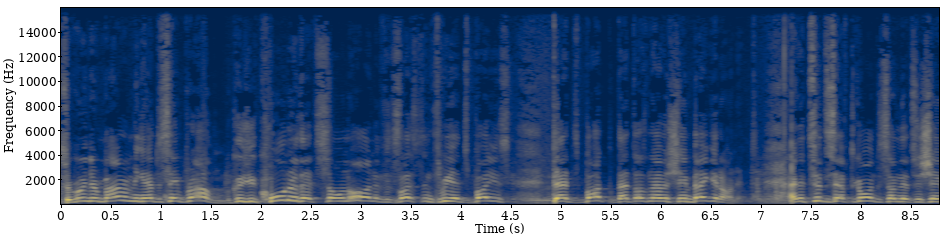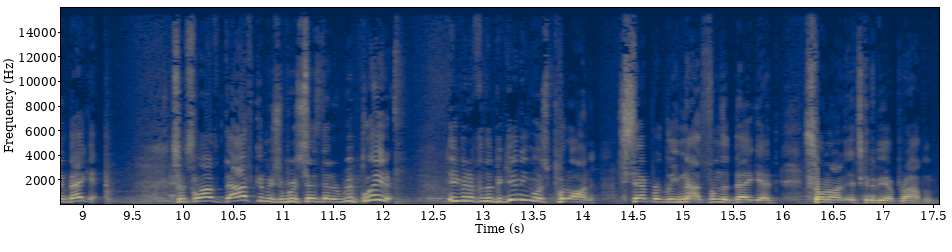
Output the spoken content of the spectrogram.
So going to Rambam, you have the same problem because your corner that's sewn on, if it's less than three heads bias, that's but that doesn't have a shame beged on it, and the tzitzis have to go into something that's a shame beged. So it's lav dafka Mishnah says that it ripped later, even if in the beginning it was put on separately, not from the beged sewn on, it's going to be a problem.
